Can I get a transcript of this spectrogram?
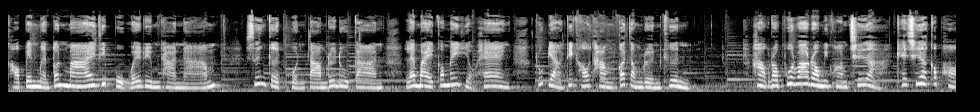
เขาเป็นเหมือนต้นไม้ที่ปลูกไว้ริมทานน้ำซึ่งเกิดผลตามฤดูกาลและใบก็ไม่เหี่ยวแห้ง ทุกอย่างที่เขาทำก็จำเริญขึ้น หากเราพูดว่าเรามีความเชื่อ แค่เชื่อก็พอ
